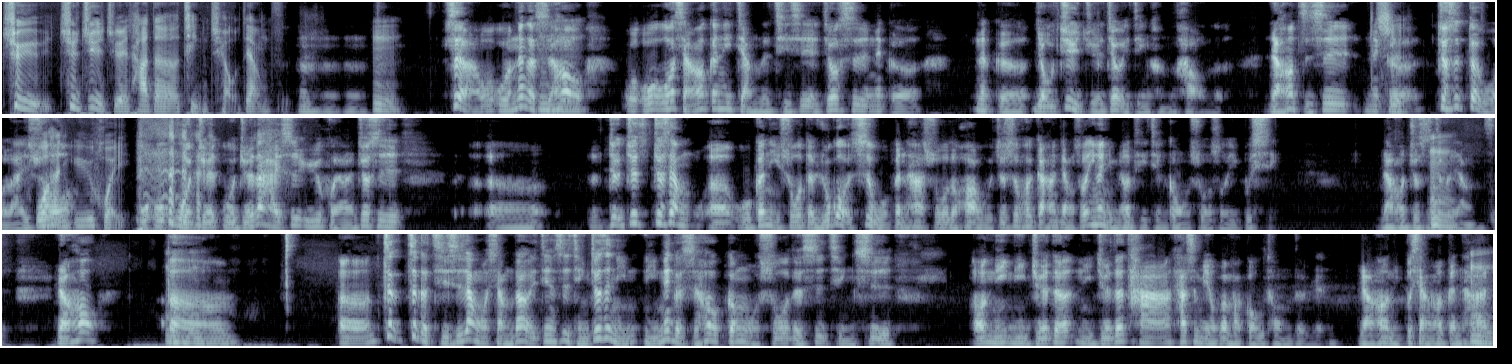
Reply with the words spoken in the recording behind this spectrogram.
去去拒绝他的请求，这样子。嗯嗯嗯嗯，是啊，我我那个时候，我我我想要跟你讲的，其实也就是那个那个有拒绝就已经很好了，然后只是那个就是对我来说，我很迂回。我我我觉我觉得还是迂回啊，就是呃，就就就像呃，我跟你说的，如果是我跟他说的话，我就是会跟他讲说，因为你没有提前跟我说，所以不行。然后就是这个样子。然后，嗯呃，这这个其实让我想到一件事情，就是你你那个时候跟我说的事情是，哦，你你觉得你觉得他他是没有办法沟通的人，然后你不想要跟他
